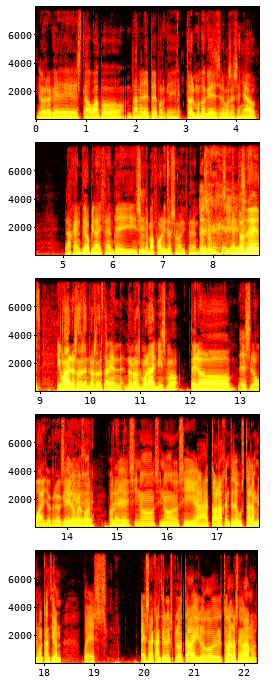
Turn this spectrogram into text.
Yo creo que está guapo en plan LP porque todo el mundo que se lo hemos enseñado, la gente opina diferente y su Mm. tema favorito es uno diferente. Eso, sí, sí. Entonces, igual nosotros entre nosotros también no nos mola el mismo, pero es lo guay, yo creo que... Sí, lo mejor. Porque si no, si no, si a toda la gente le gusta la misma canción, pues esa canción explota y luego todas las demás,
